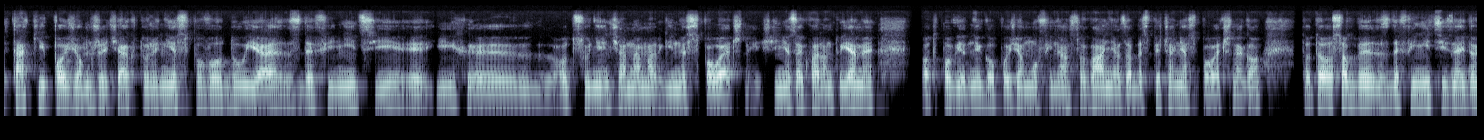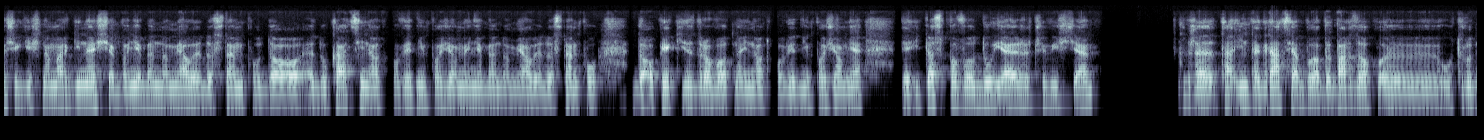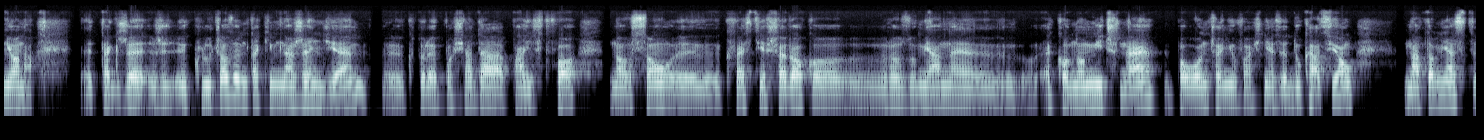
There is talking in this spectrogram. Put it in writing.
taki poziom życia, który nie spowoduje z definicji y, ich y, odsunięcia na margines społeczny. Jeśli nie zagwarantujemy odpowiedniego poziomu finansowania, zabezpieczenia społecznego, to te osoby z definicji znajdą się gdzieś na marginesie, bo nie będą miały dostępu do edukacji na odpowiednim poziomie, nie będą miały dostępu do opieki zdrowotnej na odpowiednim poziomie. I to spowoduje rzeczywiście, że ta integracja byłaby bardzo y, utrudniona. Także kluczowym takim narzędziem, y, które posiada państwo, no są y, kwestie szeroko rozumiane ekonomiczne w połączeniu właśnie z edukacją. Natomiast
